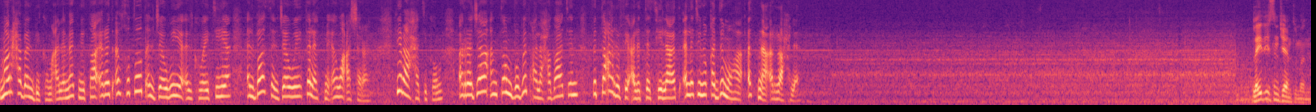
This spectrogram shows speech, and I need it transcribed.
مرحبا بكم على متن طائرة الخطوط الجوية الكويتية الباص الجوي 310 لراحتكم الرجاء أن تمضوا بضع لحظات في التعرف على التسهيلات التي نقدمها أثناء الرحلة Ladies and gentlemen,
